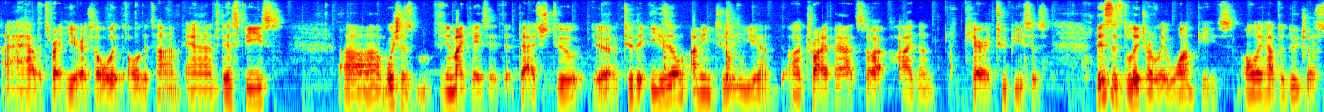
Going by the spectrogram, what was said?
I have it right here, it's all, all the time. And this piece, uh, which is in my case it's attached to uh, to the easel, I mean to the uh, uh, tripod, so I, I, don't carry two pieces. This is literally one piece. All you have to do just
